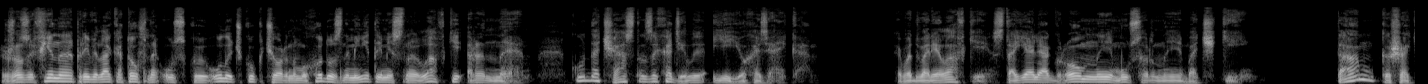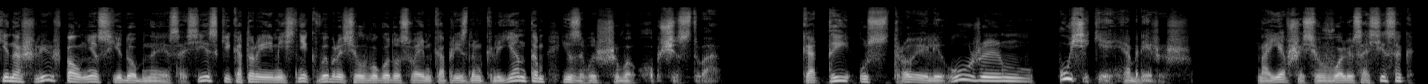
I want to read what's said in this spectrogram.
Жозефина привела котов на узкую улочку к черному ходу знаменитой мясной лавки Рене, куда часто заходила ее хозяйка. Во дворе лавки стояли огромные мусорные бачки. Там кошаки нашли вполне съедобные сосиски, которые мясник выбросил в угоду своим капризным клиентам из высшего общества. Коты устроили ужин, усики обрежешь. Наевшись в волю сосисок,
